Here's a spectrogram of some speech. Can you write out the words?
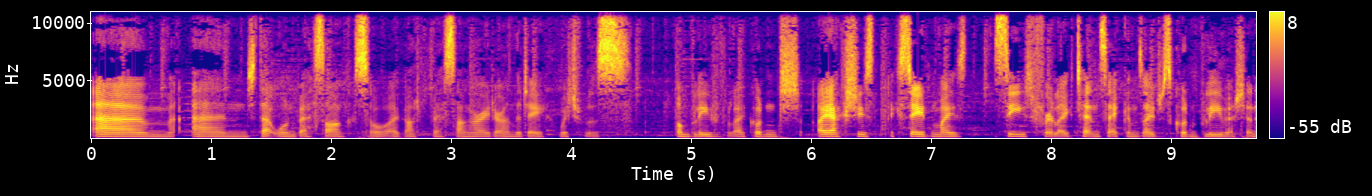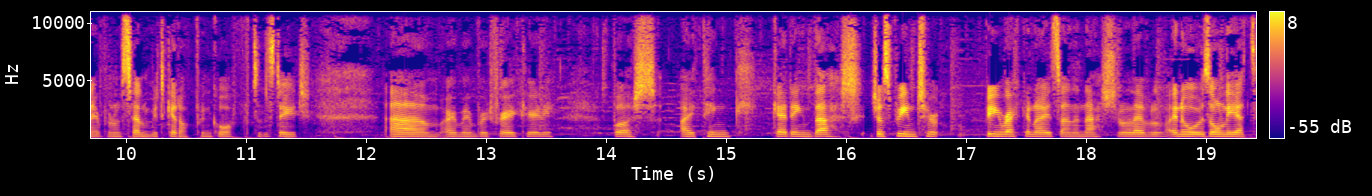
Um, and that won best song, so I got best songwriter on the day, which was unbelievable. I couldn't. I actually stayed in my seat for like ten seconds. I just couldn't believe it, and everyone was telling me to get up and go up to the stage. Um, I remember it very clearly. But I think getting that, just being to, being recognised on a national level. I know it was only at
